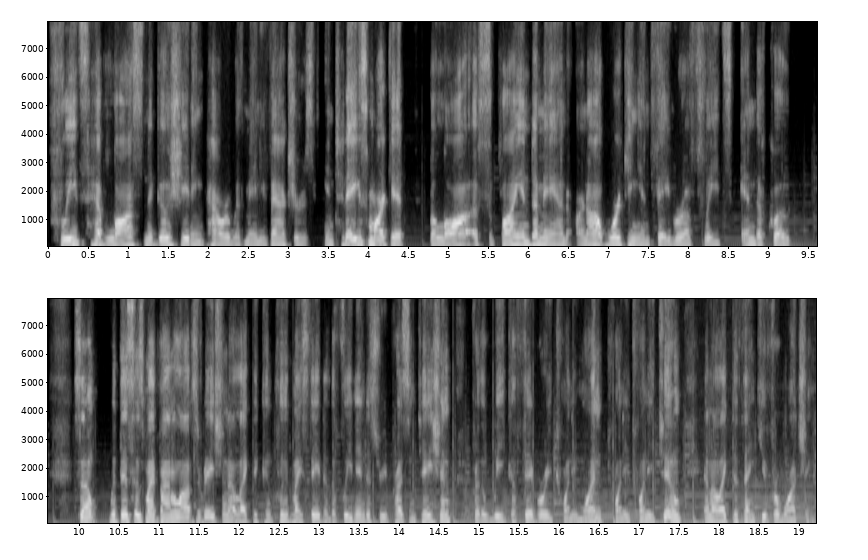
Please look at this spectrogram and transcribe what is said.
fleets have lost negotiating power with manufacturers. In today's market, the law of supply and demand are not working in favor of fleets, end of quote. So, with this as my final observation, I'd like to conclude my State of the Fleet Industry presentation for the week of February 21, 2022, and I'd like to thank you for watching.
